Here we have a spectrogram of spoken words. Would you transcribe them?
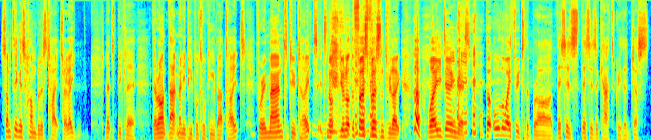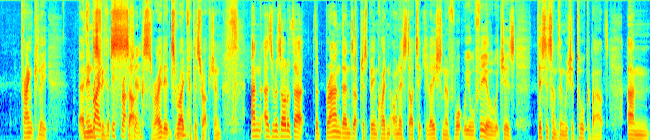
something as humble as tights, right? Like, let's be clear, there aren't that many people talking about tights. For a man to do tights, it's not you're not the first person to be like, huh, why are you doing this? But all the way through to the bra, this is this is a category that just, frankly, an industry that disruption. sucks, right? It's ripe for disruption. And as a result of that, the brand ends up just being quite an honest articulation of what we all feel, which is this is something we should talk about. Um,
